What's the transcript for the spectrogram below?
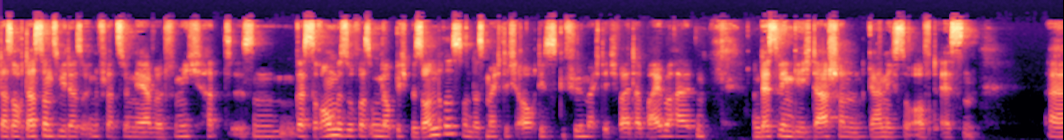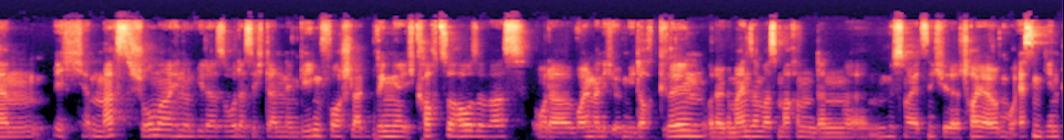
dass auch das sonst wieder so inflationär wird. Für mich hat, ist ein Restaurantbesuch was unglaublich Besonderes und das möchte ich auch, dieses Gefühl möchte ich weiter beibehalten. Und deswegen gehe ich da schon gar nicht so oft essen. Ähm, ich mache es schon mal hin und wieder so, dass ich dann den Gegenvorschlag bringe, ich koche zu Hause was oder wollen wir nicht irgendwie doch grillen oder gemeinsam was machen, dann äh, müssen wir jetzt nicht wieder teuer irgendwo essen gehen.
